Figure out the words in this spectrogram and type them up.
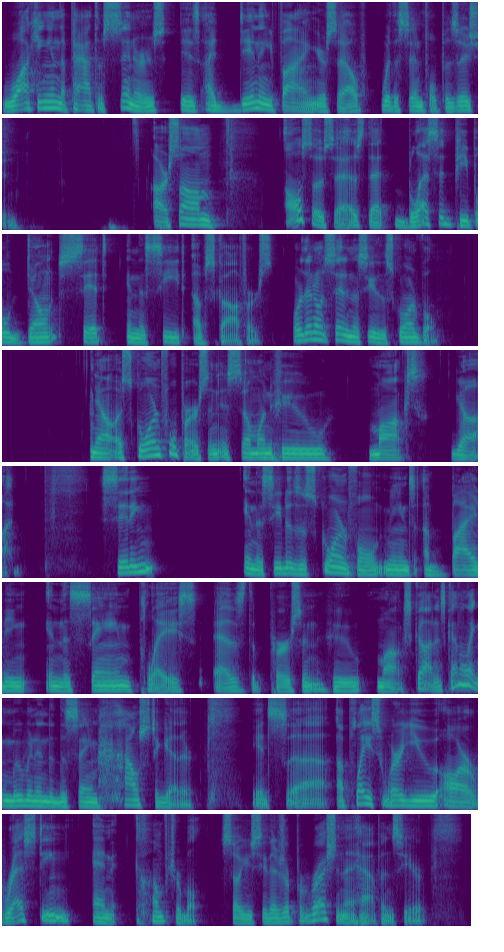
Walking in the path of sinners is identifying yourself with a sinful position. Our psalm also says that blessed people don't sit in the seat of scoffers or they don't sit in the seat of the scornful. Now, a scornful person is someone who mocks God. Sitting in the seat of the scornful means abiding in the same place as the person who mocks God. It's kind of like moving into the same house together. It's uh, a place where you are resting and comfortable. So you see, there's a progression that happens here.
